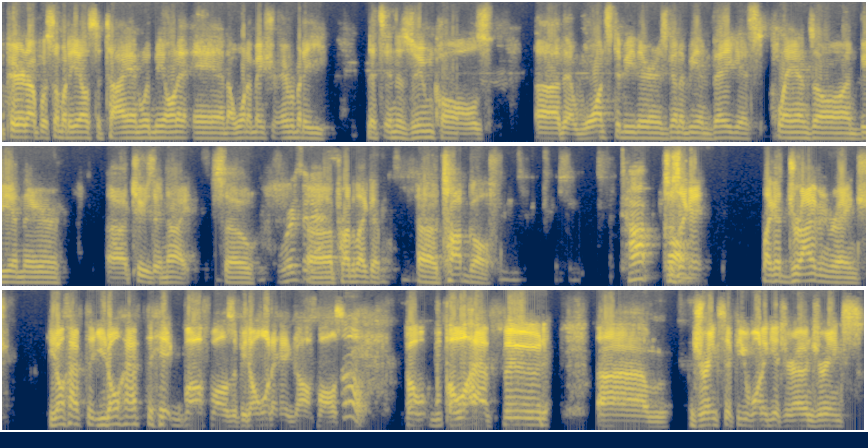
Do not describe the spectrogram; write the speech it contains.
pairing up with somebody else to tie in with me on it, and I want to make sure everybody that's in the Zoom calls uh, that wants to be there and is going to be in Vegas plans on being there uh, Tuesday night. So Where's it uh, probably like a uh, Top Golf, Top just golf. like a like a driving range. You don't have to you don't have to hit golf balls if you don't want to hit golf balls. Oh, But, but we'll have food, um, drinks if you want to get your own drinks.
